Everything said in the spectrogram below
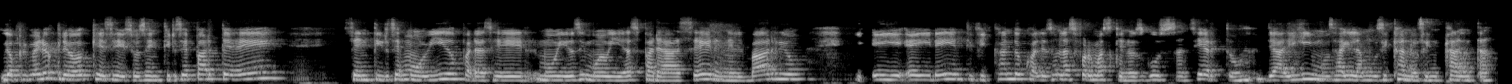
lo primero creo que es eso, sentirse parte de sentirse movido para hacer, movidos y movidas para hacer en el barrio e, ir identificando cuáles son las formas que nos gustan, ¿cierto? Ya dijimos, ahí la música nos encanta,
